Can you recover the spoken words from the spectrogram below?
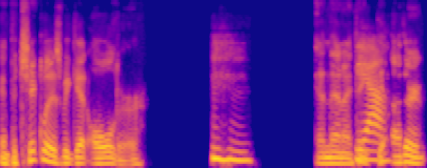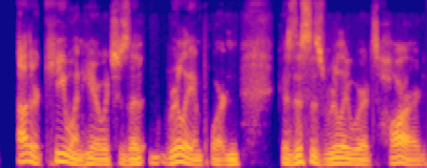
and particularly as we get older mm-hmm. and then i think yeah. the other other key one here which is a, really important because this is really where it's hard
